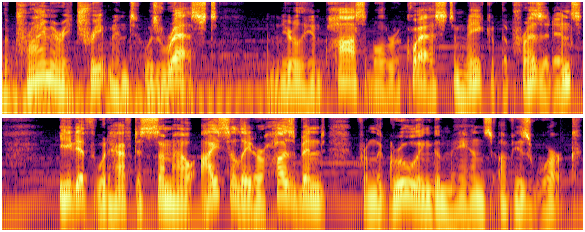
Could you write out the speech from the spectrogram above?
The primary treatment was rest, a nearly impossible request to make of the president. Edith would have to somehow isolate her husband from the grueling demands of his work.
